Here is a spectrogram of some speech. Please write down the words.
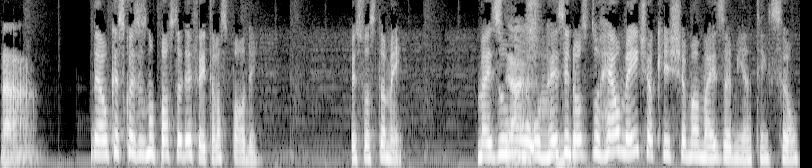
Ah. Não que as coisas não possam ter defeito, elas podem. Pessoas também. Mas o, o, resinoso realmente é o que chama mais a minha atenção.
